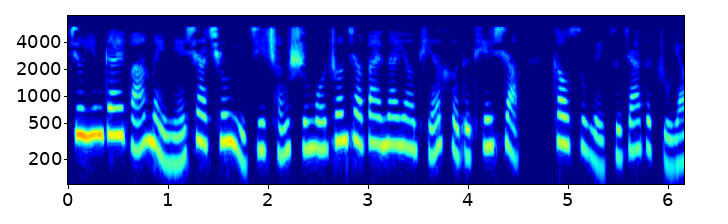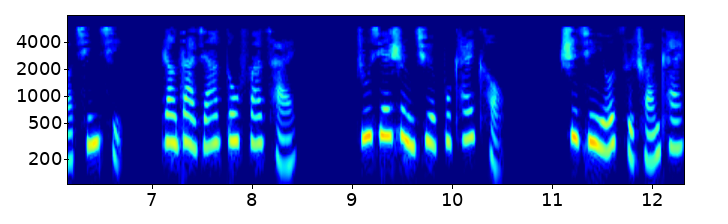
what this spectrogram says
就应该把每年夏秋雨季成石磨庄稼败那样田禾的天象告诉给自家的主要亲戚，让大家都发财。朱先生却不开口，事情由此传开，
